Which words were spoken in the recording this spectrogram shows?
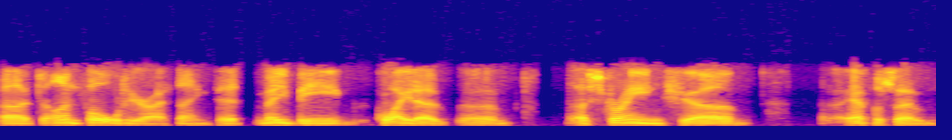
uh, to unfold here. I think that may be quite a uh, a strange uh, episode.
